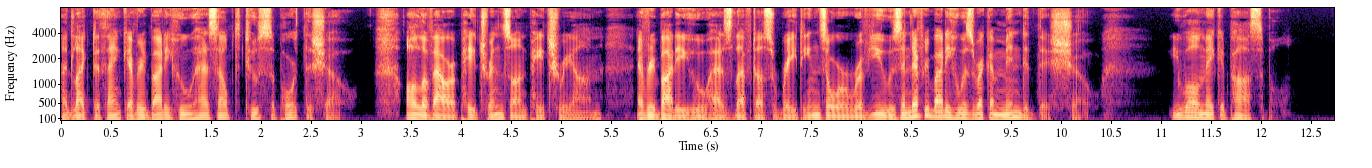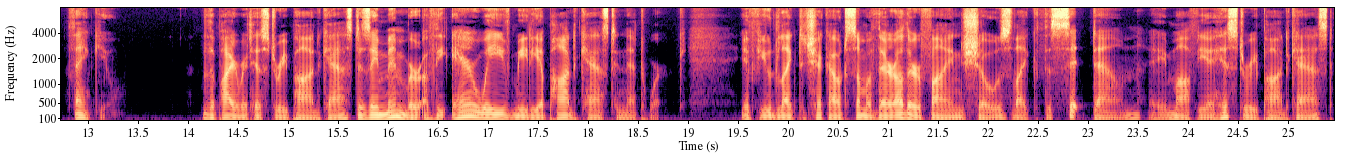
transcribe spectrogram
I'd like to thank everybody who has helped to support the show. All of our patrons on Patreon, everybody who has left us ratings or reviews, and everybody who has recommended this show. You all make it possible. Thank you. The Pirate History Podcast is a member of the Airwave Media Podcast Network. If you'd like to check out some of their other fine shows like The Sit Down, a mafia history podcast,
